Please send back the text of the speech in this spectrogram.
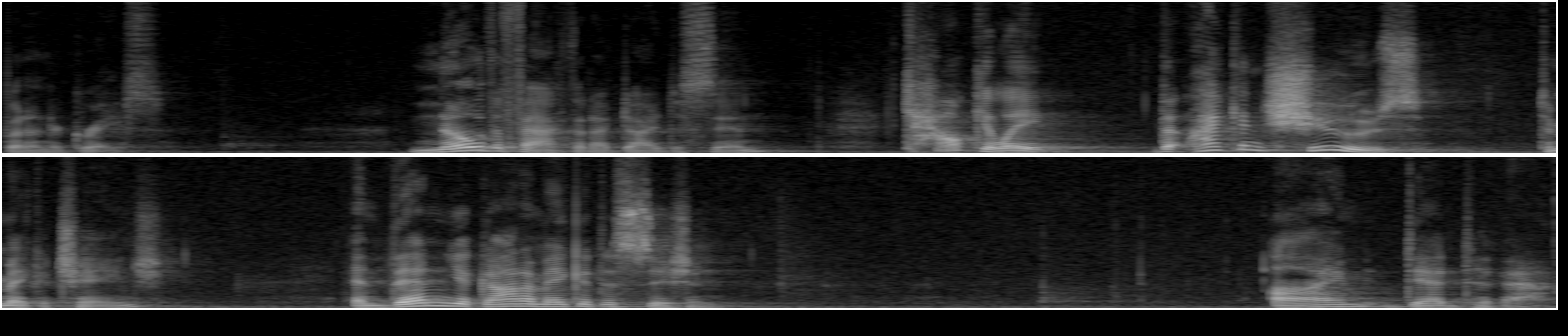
but under grace. Know the fact that I've died to sin. Calculate that I can choose to make a change. And then you got to make a decision. I'm dead to that.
